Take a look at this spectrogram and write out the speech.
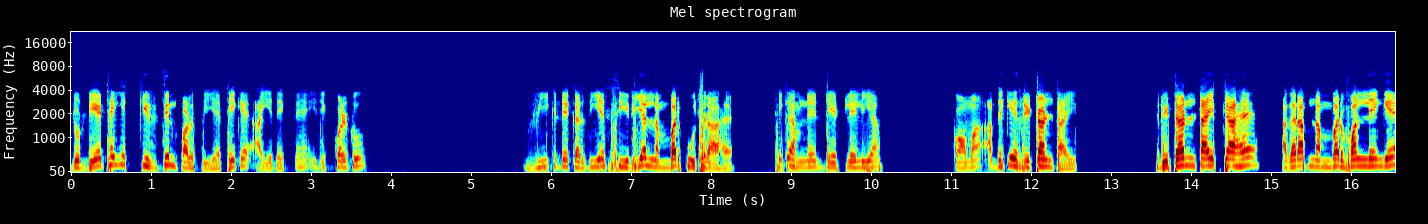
जो डेट है, ये किस दिन पड़ती है? ठीक है, आइए देखते हैं इज़ इक्वल टू वीक डे कर दिए सीरियल नंबर पूछ रहा है। ठीक है, हमने डेट ले लिया कॉमा अब देखिए रिटर्न टाइप रिटर्न टाइप क्या है? अगर आप नंबर वन लेंगे,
